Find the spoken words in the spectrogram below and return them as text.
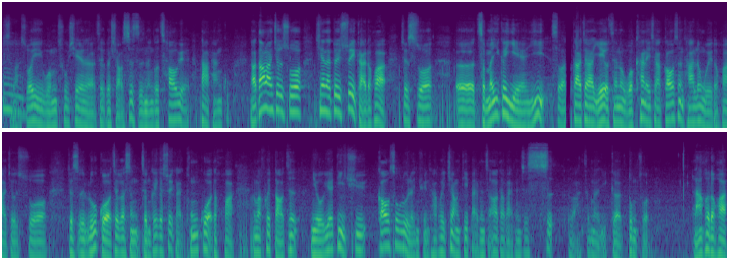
是吧？所以我们出现了这个小市值能够超越大盘股。啊，当然就是说，现在对税改的话，就是说，呃，怎么一个演绎是吧？大家也有争论。我看了一下高盛，他认为的话，就是说，就是如果这个省整个一个税改通过的话，那么会导致纽约地区高收入人群它会降低百分之二到百分之四，是吧？这么一个动作。然后的话，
